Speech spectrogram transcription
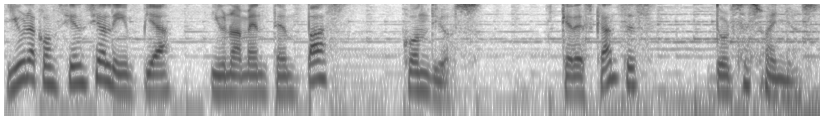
y una conciencia limpia y una mente en paz con Dios. Que descanses, dulces sueños.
